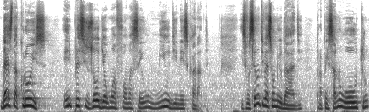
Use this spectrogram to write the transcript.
desce da cruz. Ele precisou de alguma forma ser humilde nesse caráter. E se você não tivesse humildade para pensar no outro,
